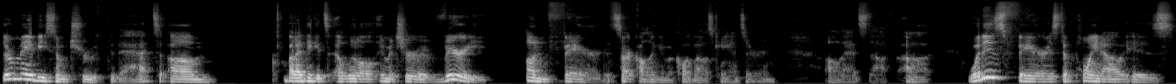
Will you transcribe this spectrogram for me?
there may be some truth to that. Um, but I think it's a little immature, very unfair to start calling him a clubhouse cancer and all that stuff. Uh, what is fair is to point out his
